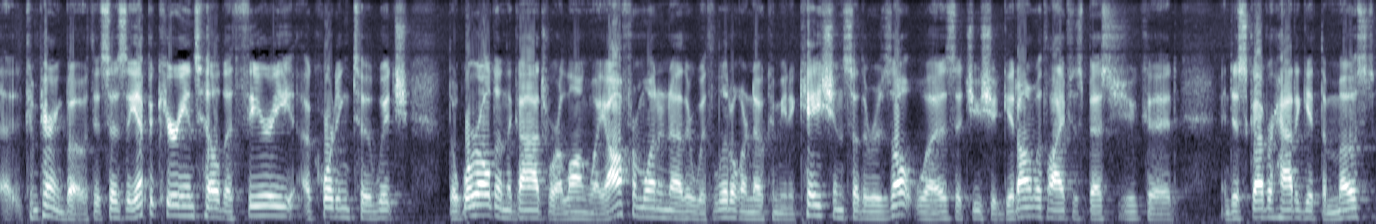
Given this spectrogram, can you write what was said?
uh, comparing both, it says the Epicureans held a theory according to which the world and the gods were a long way off from one another with little or no communication, so the result was that you should get on with life as best as you could and discover how to get the most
